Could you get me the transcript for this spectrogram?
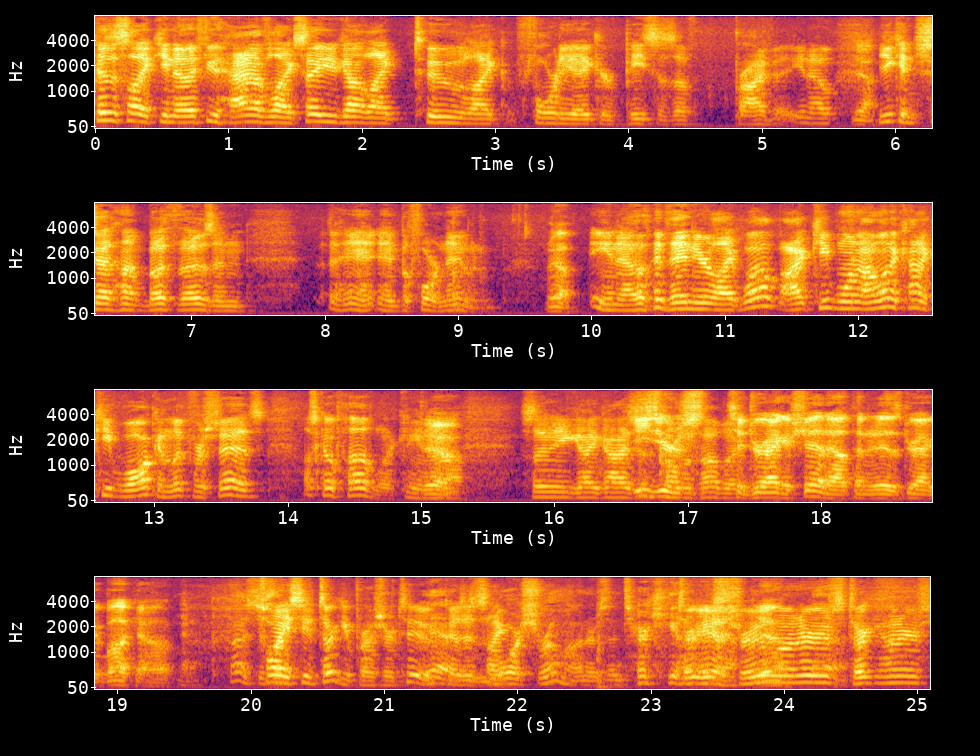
Because it's like you know, if you have like, say you got like two like forty acre pieces of private, you know, Yeah. you can shed hunt both of those and in, in before noon. Yeah. You know, and then you're like, well, I keep one. I want to kind of keep walking, look for sheds. Let's go public. You know. Yeah. So then you got guys just Easier combing to, public. to drag a shed out than it is drag a buck out. That's That's just why you see the turkey pressure too, yeah, because it's like more shroom hunters than turkey tur- hunters. yeah, shrew Yeah. hunters, Yeah. turkey hunters.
